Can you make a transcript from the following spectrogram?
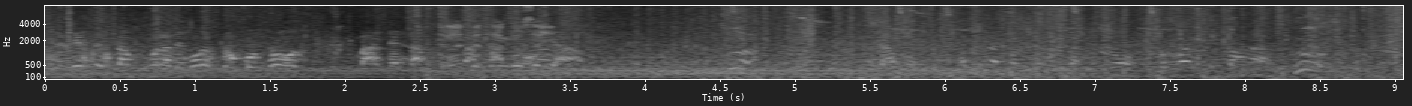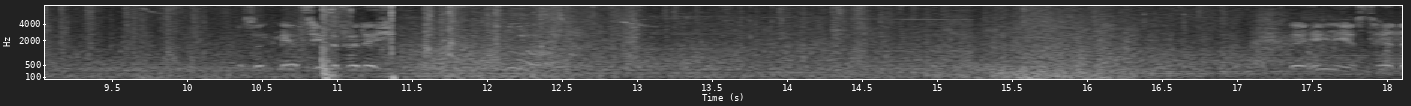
descendientes están fuera de nuestro control. Manden la Greife Tangos an. Sind mehr Ziele für dich. Der Heli ist hin.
